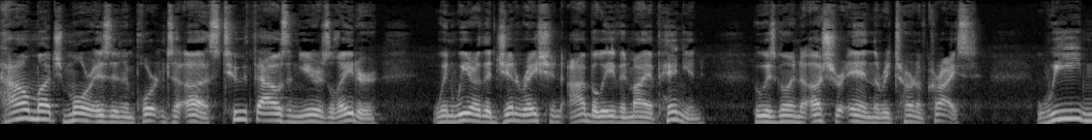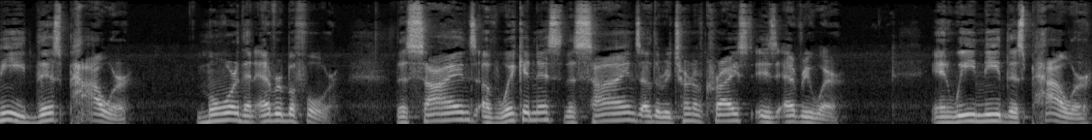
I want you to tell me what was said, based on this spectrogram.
how much more is it important to us 2,000 years later when we are the generation, I believe, in my opinion, who is going to usher in the return of Christ? We need this power more than ever before. The signs of wickedness, the signs of the return of Christ is everywhere. And we need this power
